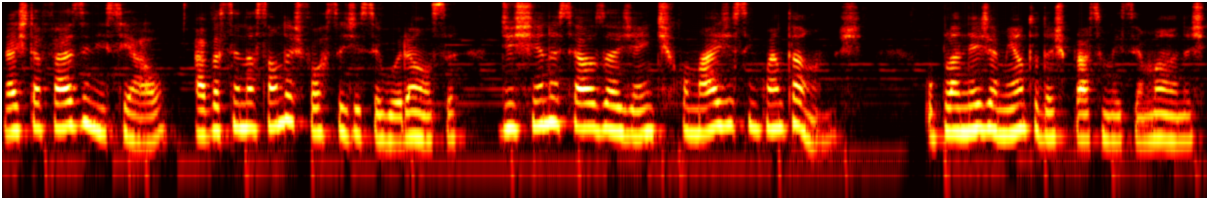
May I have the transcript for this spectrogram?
Nesta fase inicial, a vacinação das forças de segurança destina-se aos agentes com mais de 50 anos. O planejamento das próximas semanas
